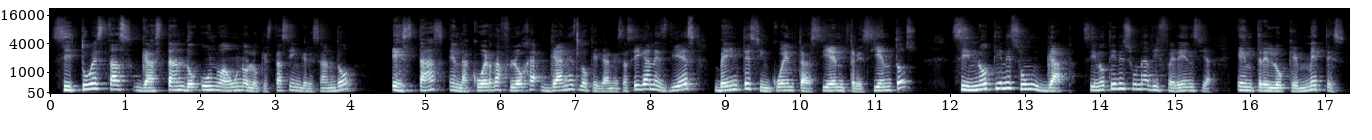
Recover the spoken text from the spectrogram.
Si tú estás gastando uno a uno lo que estás ingresando, estás en la cuerda floja, ganes lo que ganes. Así ganes 10, 20, 50, 100, 300. Si no tienes un gap si no tienes una diferencia entre lo que metes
